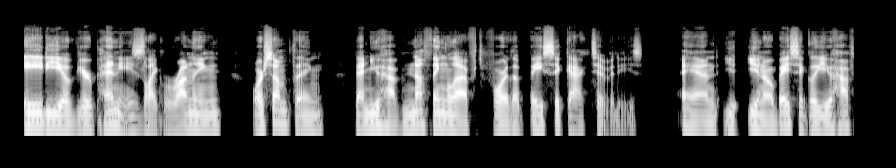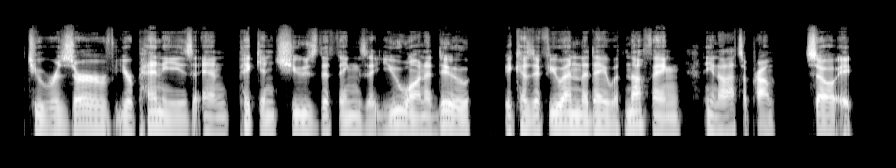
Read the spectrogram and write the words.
80 of your pennies, like running or something, then you have nothing left for the basic activities. And you, you know, basically, you have to reserve your pennies and pick and choose the things that you want to do. Because if you end the day with nothing, you know, that's a problem. So it,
